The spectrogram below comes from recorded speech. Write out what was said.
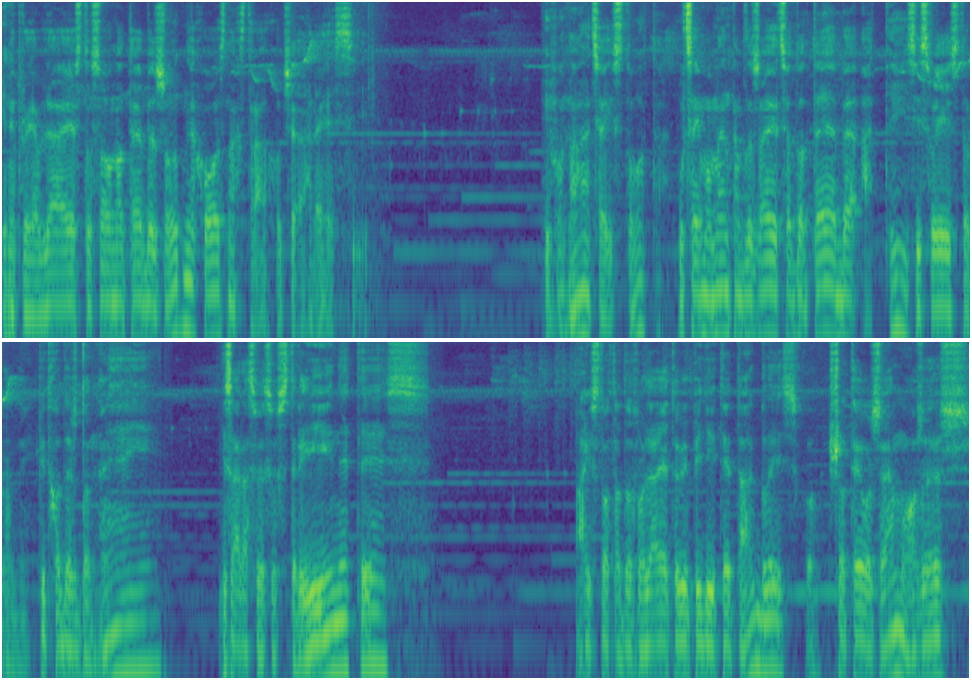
і не проявляє стосовно тебе жодних ознак страху чи агресії. І вона, ця істота, у цей момент наближається до тебе, а ти зі своєї сторони підходиш до неї, і зараз ви зустрінетесь. А істота дозволяє тобі підійти так близько, що ти вже можеш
